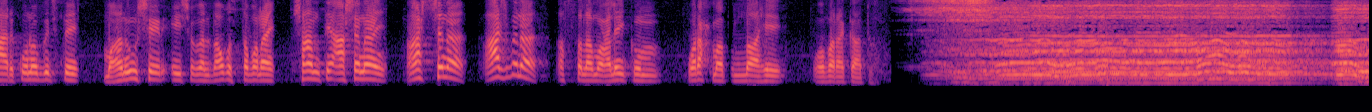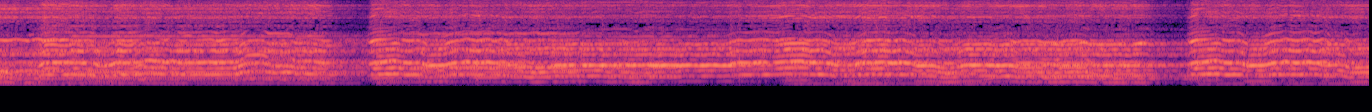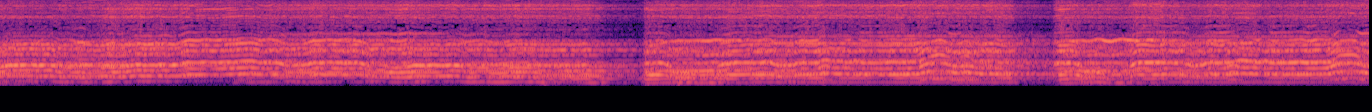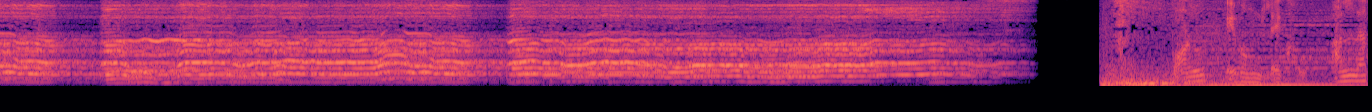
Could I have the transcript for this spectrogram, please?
আর কোনো কিছুতে মানুষের এই সকল ব্যবস্থাপনায় শান্তি আসে নাই, আসছে না, আসবে না। আসসালামু আলাইকুম ওরহমতুল্লাহ ওবরাকাত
